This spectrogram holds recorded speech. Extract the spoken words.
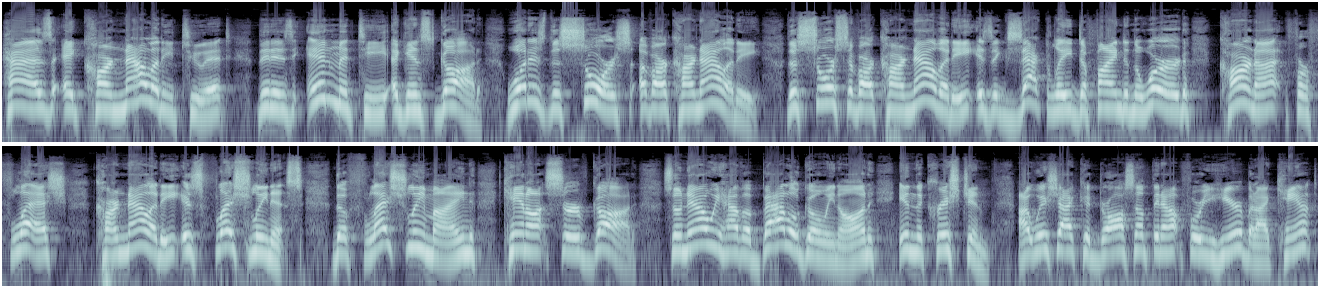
has a carnality to it that is enmity against God. What is the source of our carnality? The source of our carnality is exactly defined in the word carna for flesh. Carnality is fleshliness. The fleshly mind cannot serve God. So now we have a battle going on in the Christian. I wish I could draw something out for you here, but I can't.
